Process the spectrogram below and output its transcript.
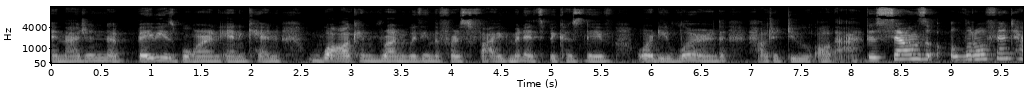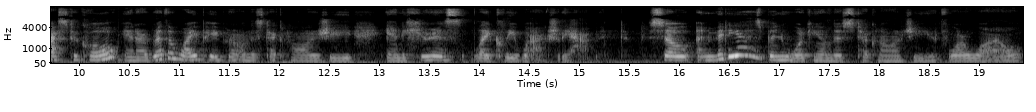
imagine a baby is born and can walk and run within the first five minutes because they've already learned how to do all that. This sounds a little fantastical and I read the white paper on this technology and here is likely what actually happened. So NVIDIA has been working on this technology for a while.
